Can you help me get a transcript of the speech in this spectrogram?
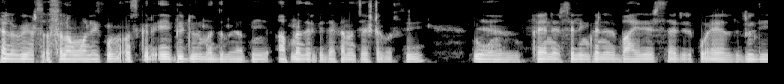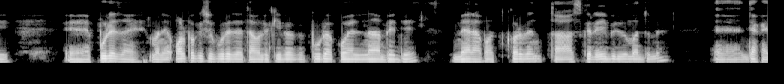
হ্যালো ভিউয়ার্স আসসালামু আলাইকুম। আজকের এই ভিডিওর মাধ্যমে আমি আপনাদেরকে দেখানোর চেষ্টা করছি যে, ফ্যানের, সিলিং ফ্যানের বাইরের সাইডের কয়েল যদি পুড়ে যায় মানে অল্প কিছু পুড়ে যায়, তাহলে কীভাবে পুরো কয়েল না বেঁধে মেরামত করবেন তা আজকের এই ভিডিওর মাধ্যমে দেখাই,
